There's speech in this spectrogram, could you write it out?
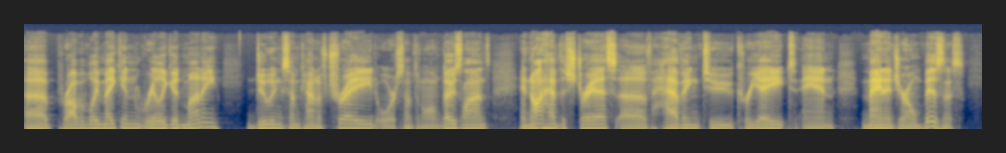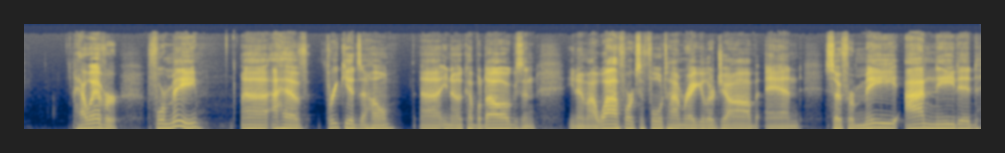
uh, probably making really good money doing some kind of trade or something along those lines and not have the stress of having to create and manage your own business. However for me uh, i have three kids at home uh, you know, a couple dogs, and you know, my wife works a full time regular job, and so for me, I needed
